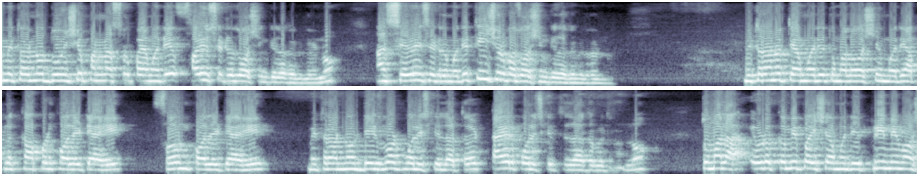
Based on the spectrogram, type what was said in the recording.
मित्रांनो दोनशे पन्नास रुपयामध्ये फाईव्ह सीटरचं वॉशिंग केलं जातं मित्रांनो. आणि सेव्हन सीटरमध्ये तीनशे रुपयाचं वॉशिंग केलं जातं मित्रांनो. मित्रांनो त्यामध्ये तुम्हाला वॉशिंगमध्ये आपलं कापड क्वालिटी आहे फर्म क्वालिटी आहे मित्रांनो डेशबोर्ड पॉलिश केलं जातं टायर पॉलिश केलं जातं मित्रांनो. तुम्हाला एवढं कमी पैशामध्ये प्रीमियम वॉश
